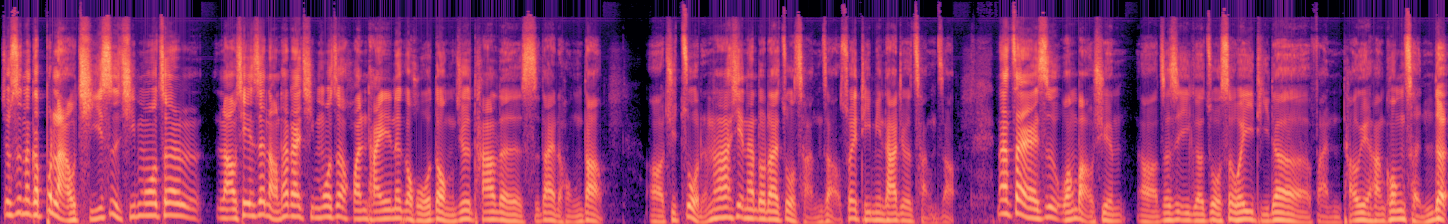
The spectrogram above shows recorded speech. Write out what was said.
就是那个不老骑士骑摩托车老先生老太太骑摩托车环台那个活动，就是他的时代的红道。哦，去做的，那他现在都在做长照，所以提名他就是长照。那再来是王宝轩啊，这是一个做社会议题的反桃园航空城的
